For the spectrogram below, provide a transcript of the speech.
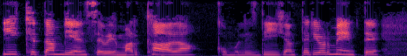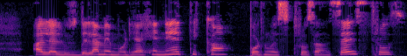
y que también se ve marcada, como les dije anteriormente, a la luz de la memoria genética por nuestros ancestros,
